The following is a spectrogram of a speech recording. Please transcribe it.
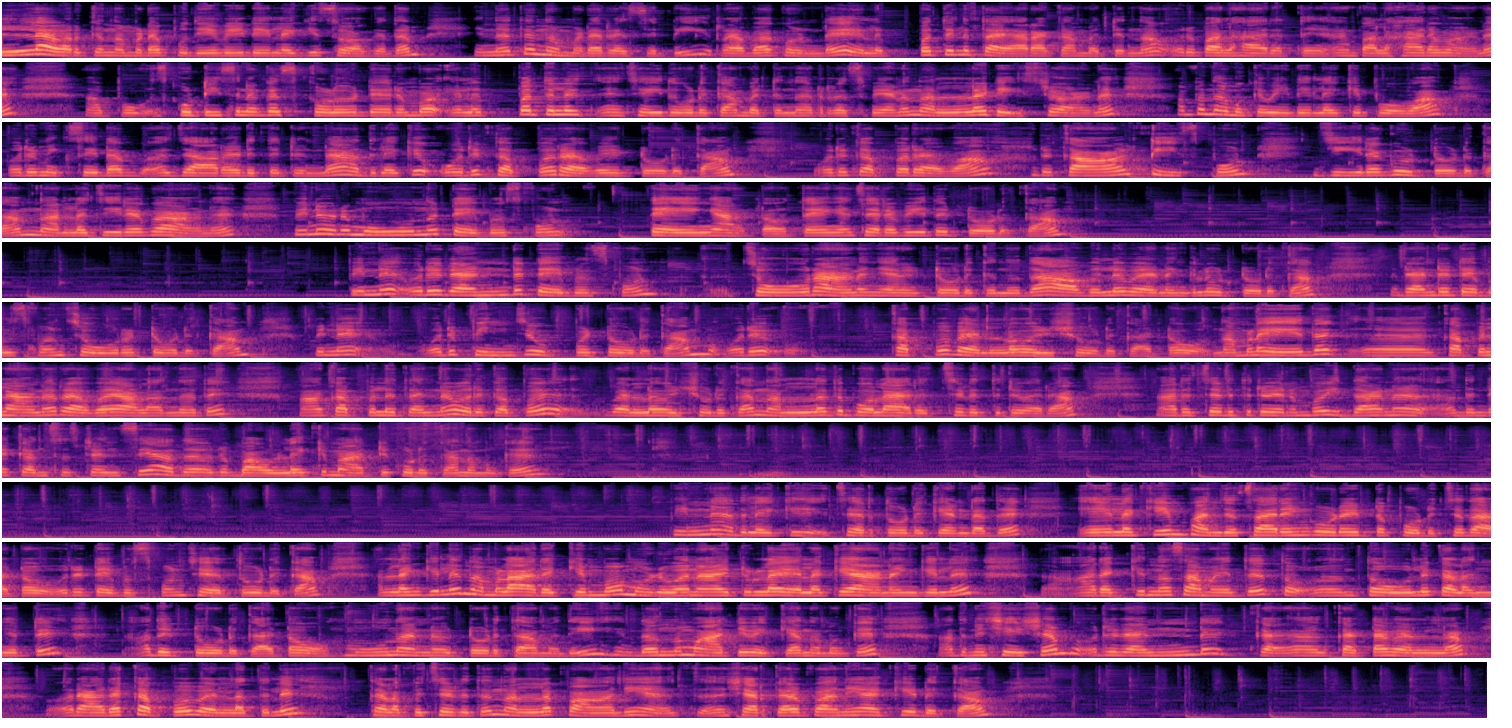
എല്ലാവർക്കും നമ്മുടെ പുതിയ വീഡിയോയിലേക്ക് സ്വാഗതം. ഇന്നത്തെ നമ്മുടെ റെസിപ്പി റവ കൊണ്ട് എളുപ്പത്തിൽ തയ്യാറാക്കാൻ പറ്റുന്ന ഒരു പലഹാരത്തെ പലഹാരമാണ്. അപ്പോൾ കുട്ടീസിനൊക്കെ സ്കൂൾ വിട്ട് വരുമ്പോൾ എളുപ്പത്തിൽ ചെയ്ത് കൊടുക്കാൻ പറ്റുന്ന ഒരു റെസിപ്പിയാണ്. നല്ല ടേസ്റ്റുമാണ് അപ്പോൾ നമുക്ക് വീഡിയോയിലേക്ക് പോവാം. ഒരു മിക്സിയുടെ ജാർ എടുത്തിട്ടുണ്ട്. അതിലേക്ക് ഒരു കപ്പ് റവ ഇട്ട് കൊടുക്കാം. ഒരു കപ്പ് റവ ഒരു കാൽ ടീസ്പൂൺ ജീരകം ഇട്ട് കൊടുക്കാം. നല്ല ജീരകമാണ്. പിന്നെ ഒരു മൂന്ന് ടേബിൾ സ്പൂൺ തേങ്ങ കേട്ടോ. തേങ്ങ ചിരവിയത് ഇട്ട് കൊടുക്കാം. പിന്നെ ഒരു രണ്ട് ടേബിൾ സ്പൂൺ ചോറാണ് ഞാൻ ഇട്ട് കൊടുക്കുന്നത്. അവൽ വേണമെങ്കിലും ഇട്ട് കൊടുക്കാം. രണ്ട് ടേബിൾ സ്പൂൺ ചോറ് ഇട്ട് കൊടുക്കാം. പിന്നെ ഒരു പിഞ്ച് ഉപ്പിട്ട് കൊടുക്കാം. ഒരു കപ്പ് വെള്ളം ഒഴിച്ചു കൊടുക്കുക കേട്ടോ. നമ്മൾ ഏത് കപ്പിലാണ് റവ അളന്നത്? ആ കപ്പിൽ തന്നെ ഒരു കപ്പ് വെള്ളം ഒഴിച്ചു കൊടുക്കുക നല്ലതുപോലെ അരച്ചെടുത്തിട്ട് വരാം. അരച്ചെടുത്തിട്ട് വരുമ്പോൾ ഇതാണ് അതിന്റെ കൺസിസ്റ്റൻസി അത് ഒരു ബൗളിലേക്ക് മാറ്റി കൊടുക്കാം നമുക്ക്. പിന്നെ അതിലേക്ക് ചേർത്ത് കൊടുക്കേണ്ടത് ഏലക്കയും പഞ്ചസാരയും കൂടെ ഇട്ട് പൊടിച്ചതാട്ടോ. ഒരു ടേബിൾ സ്പൂൺ ചേർത്ത് കൊടുക്കാം. അല്ലെങ്കിൽ നമ്മൾ അരയ്ക്കുമ്പോൾ മുഴുവനായിട്ടുള്ള ഏലക്കയാണെങ്കിൽ അരയ്ക്കുന്ന സമയത്ത് തോൽ കളഞ്ഞിട്ട് അത് ഇട്ട് കൊടുക്കാം കേട്ടോ മൂന്നെണ്ണം ഇട്ട് കൊടുത്താൽ മതി. ഇതൊന്ന് മാറ്റി വെക്കാം നമുക്ക്. അതിനുശേഷം ഒരു രണ്ട് കട്ട വെള്ളം ഒരു അര കപ്പ് വെള്ളത്തിൽ തിളപ്പിച്ചെടുത്ത് നല്ല പാനി ശർക്കര പാനിയാക്കി എടുക്കാം.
